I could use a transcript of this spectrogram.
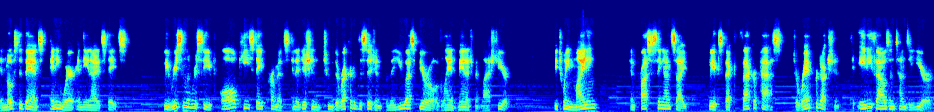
and most advanced anywhere in the United States. We recently received all key state permits in addition to the record of decision from the U.S. Bureau of Land Management last year. Between mining and processing on site, we expect Thacker Pass to ramp production to 80,000 tons a year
